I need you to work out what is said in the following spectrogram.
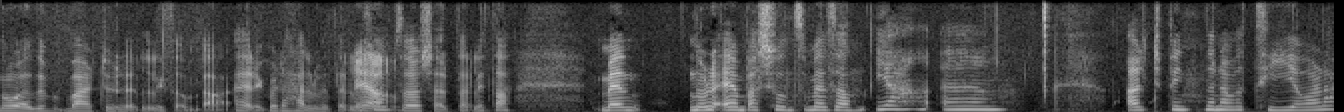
Nå er du på bærtur, eller liksom. Ja, dette går til helvete, liksom. Ja. Så skjerp deg litt, da. Men når det er en person som er sånn Ja, eh, alt begynte når jeg var ti år, da.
